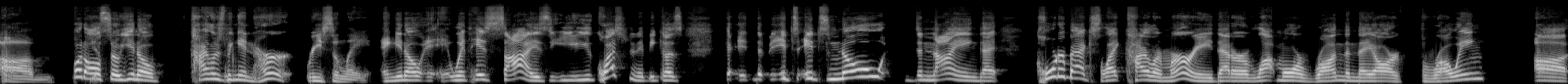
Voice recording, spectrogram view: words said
Um, but also, you know, Kyler's been getting hurt recently, and you know, with his size, you, you question it because it, it's it's no denying that quarterbacks like Kyler Murray that are a lot more run than they are throwing. Uh,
